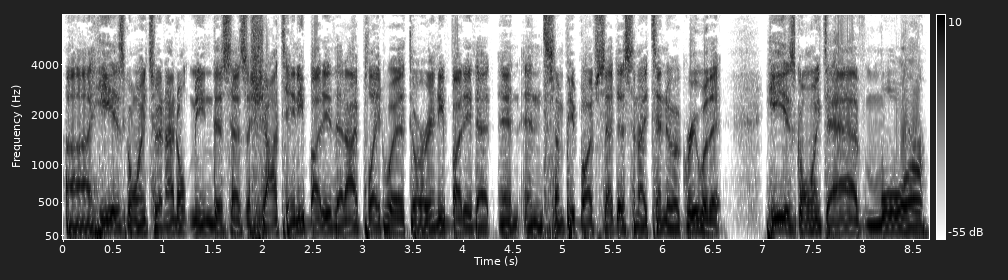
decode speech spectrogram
Uh, he is going to, and I don't mean this as a shot to anybody that I played with or anybody that, and, and some people have said this, and I tend to agree with it. He is going to have more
